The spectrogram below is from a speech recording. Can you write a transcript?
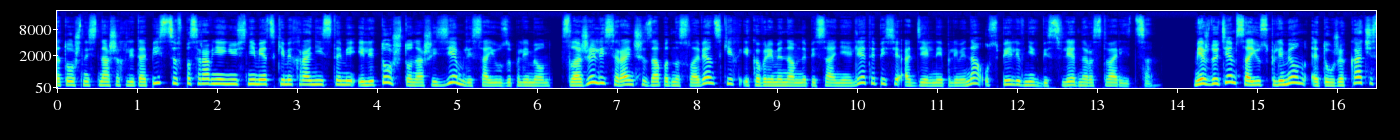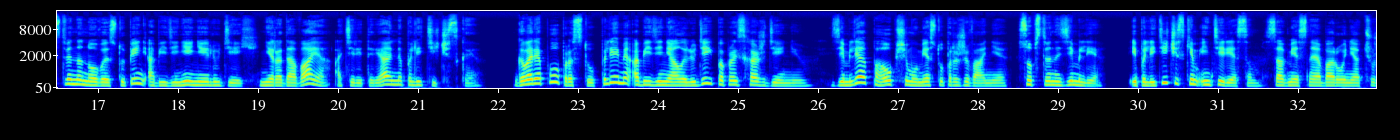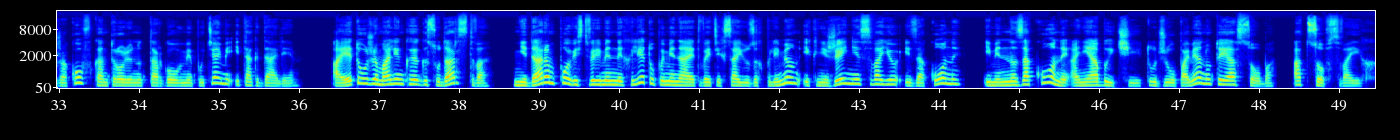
наших летописцев по сравнению с немецкими хронистами или то, что наши земли союза племен сложились раньше западнославянских и ко временам написания летописи отдельные племена успели в них бесследно раствориться. Между тем, союз племен – это уже качественно новая ступень объединения людей, не родовая, а территориально-политическая. Говоря попросту, племя объединяло людей по происхождению, земля по общему месту проживания, собственно, земле, и политическим интересам, совместной обороне от чужаков, контролю над торговыми путями и так далее. А это уже маленькое государство. Недаром повесть временных лет упоминает в этих союзах племен и княжение свое, и законы. Именно законы, а не обычаи, тут же упомянутые особо, отцов своих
